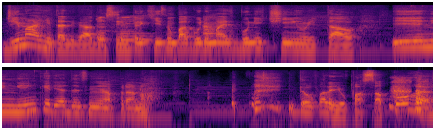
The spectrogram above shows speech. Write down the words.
de imagem, tá ligado? Eu Eu sempre quis um bagulho Ah. mais bonitinho e tal. E ninguém queria desenhar pra nós. então eu falei, eu faço essa porra,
